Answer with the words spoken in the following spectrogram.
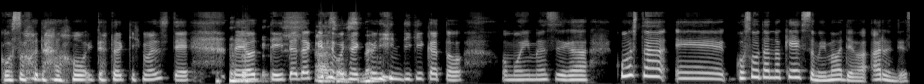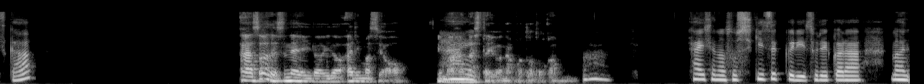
ご相談をいただきまして、頼っていただければ100人力かと思いますが、すね、こうした、えー、ご相談のケースも今まではあるんですか？あそうですね。いろいろありますよ。今話したようなこととかも。うん、会社の組織づくり、それから、まあ、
